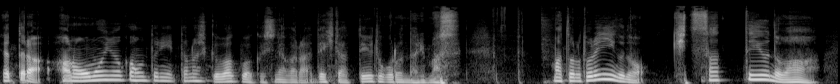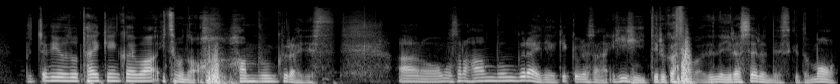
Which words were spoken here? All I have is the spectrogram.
やったら、あの思いのほか本当に楽しくワクワクしながらできたっていうところになります。まあ、そのトレーニングのきつさっていうのは、ぶっちゃけ言うと体験会はいつもの 半分くらいです。あの、もうその半分ぐらいで結構皆さんヒーヒー言ってる方は全然いらっしゃるんですけども、やっ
